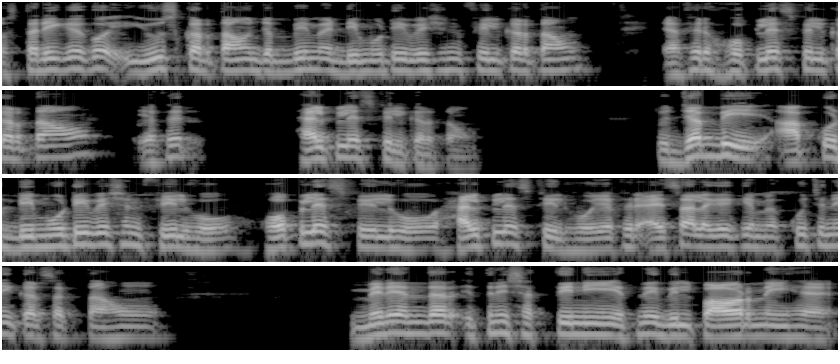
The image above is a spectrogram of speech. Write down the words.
उस तरीके को यूज़ करता हूँ जब भी मैं डिमोटिवेशन फील करता हूँ, या फिर होपलेस फील करता हूँ, या फिर हेल्पलेस फील करता हूँ। तो जब भी आपको डिमोटिवेशन फील हो होपलेस फील हो हेल्पलेस फील हो, या फिर ऐसा लगे कि मैं कुछ नहीं कर सकता हूँ, मेरे अंदर इतनी शक्ति नहीं है, इतनी विल पावर नहीं है,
